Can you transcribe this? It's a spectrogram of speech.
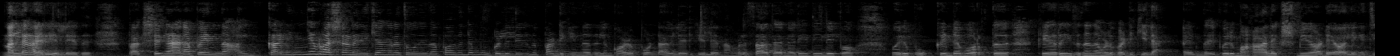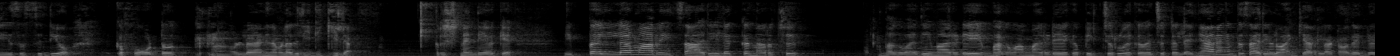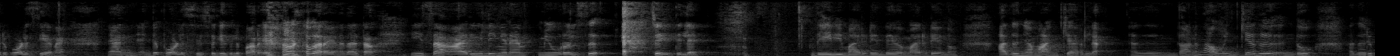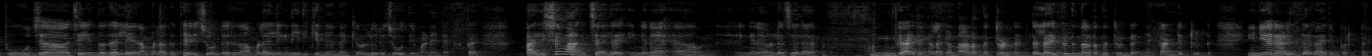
നല്ല കാര്യമല്ലേ ഇത്? പക്ഷെ ഞാനപ്പോൾ ഇന്ന് കഴിഞ്ഞ പ്രാവശ്യമാണ് എനിക്ക് അങ്ങനെ തോന്നിയത്. അപ്പോൾ അതിന്റെ മുകളിലിരുന്ന് പഠിക്കുന്നതിലും കുഴപ്പമുണ്ടാവില്ലായിരിക്കും അല്ലേ? നമ്മൾ സാധാരണ രീതിയിൽ ഇപ്പോൾ ഒരു ബുക്കിന്റെ പുറത്ത് കയറി ഇരുന്ന് നമ്മൾ പഠിക്കില്ല. എന്താ ഇപ്പോൾ ഒരു മഹാലക്ഷ്മിയോടെയോ അല്ലെങ്കിൽ ജീസസിന്റെയോ ഒക്കെ ഫോട്ടോ ഉള്ളതാണ് നമ്മളതിൽ ഇരിക്കില്ല. കൃഷ്ണന്റെയൊക്കെ ഇപ്പം എല്ലാം മാറി സാരിയിലൊക്കെ നിറച്ച് ഭഗവതിമാരുടെയും ഭഗവാന്മാരുടെയും ഒക്കെ പിക്ചറും ഒക്കെ വെച്ചിട്ടല്ലേ? ഞാൻ അങ്ങനത്തെ സാരികൾ വാങ്ങിക്കാറില്ല കേട്ടോ. അത് എന്റെ ഒരു പോളിസിയാണ് ഞാൻ എന്റെ പോളിസീസ് ഒക്കെ ഇതിൽ പറയാണ്ട് പറയണത് കേട്ടോ. ഈ സാരിയിൽ ഇങ്ങനെ മ്യൂറൽസ് ചെയ്തില്ലേ ദേവിമാരുടെയും ദേവന്മാരുടെയും ഒന്നും. അത് ഞാൻ വാങ്ങിക്കാറില്ല. അത് എന്താണെന്നാവും? അത് എന്തോ അതൊരു പൂജ ചെയ്യുന്നതല്ലേ? നമ്മളത് ധരിച്ചുകൊണ്ടിരുന്ന് നമ്മളതിലിങ്ങനെ ഇരിക്കുന്നതെന്നൊക്കെയുള്ളൊരു ചോദ്യമാണ് എന്റെ. അപ്പം പലിശ വാങ്ങിച്ചാൽ ഇങ്ങനെ ഇങ്ങനെയുള്ള ചില കാര്യങ്ങളൊക്കെ നടന്നിട്ടുണ്ട്. എന്റെ ലൈഫിൽ നടന്നിട്ടുണ്ട്. ഞാൻ കണ്ടിട്ടുണ്ട്. ഇനി ഇതേ കാര്യം പറയട്ടെ.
